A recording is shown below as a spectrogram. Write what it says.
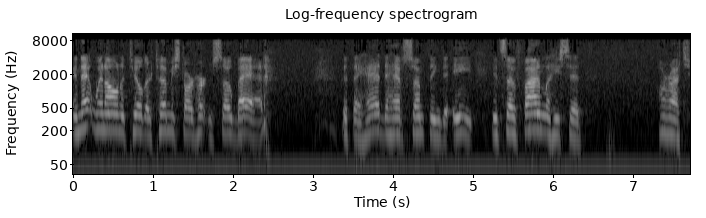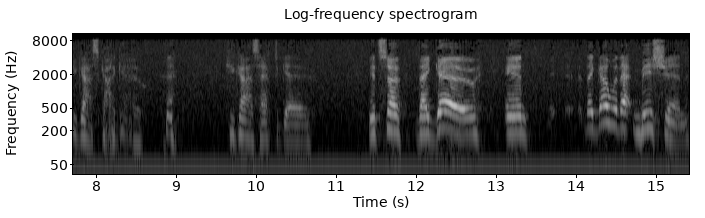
And that went on until their tummy started hurting so bad that they had to have something to eat. And so finally he said, All right, you guys got to go. you guys have to go. And so they go, and they go with that mission.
